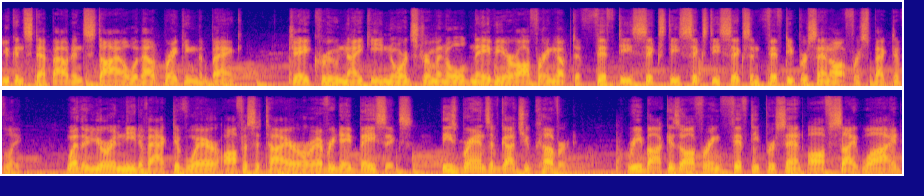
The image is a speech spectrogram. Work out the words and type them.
you can step out in style without breaking the bank. J.Crew, Nike, Nordstrom and Old Navy are offering up to 50, 60, 66 and 50% off respectively. Whether you're in need of activewear, office attire, or everyday basics, these brands have got you covered. Reebok is offering 50% off site-wide,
